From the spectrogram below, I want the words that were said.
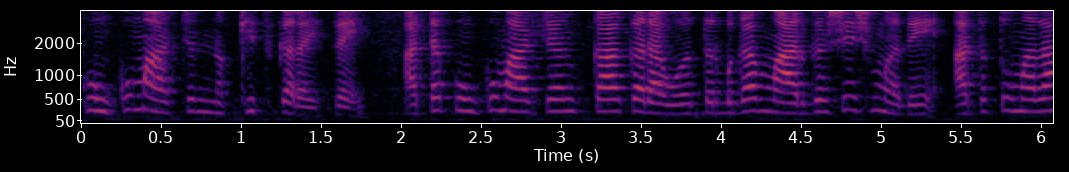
कुंकुमार्चन नक्कीच करायचं आहे. आता कुंकुमार्चन का करावं? तर बघा मार्गशीर्षमध्ये आता तुम्हाला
